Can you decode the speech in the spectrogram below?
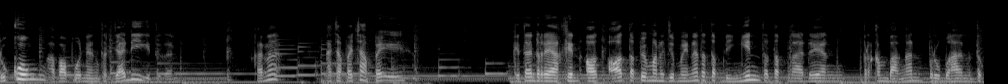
dukung apa pun yang terjadi gitu kan. Karena nggak capek-capek kita neriakin out out tapi manajemennya tetap dingin tetap nggak ada yang perkembangan perubahan untuk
